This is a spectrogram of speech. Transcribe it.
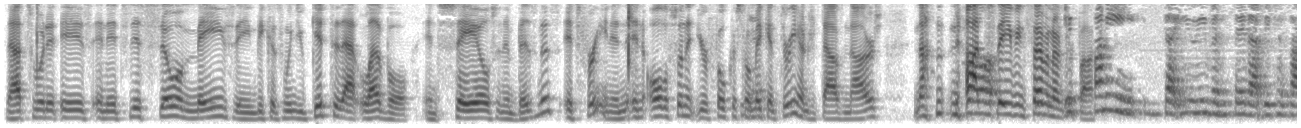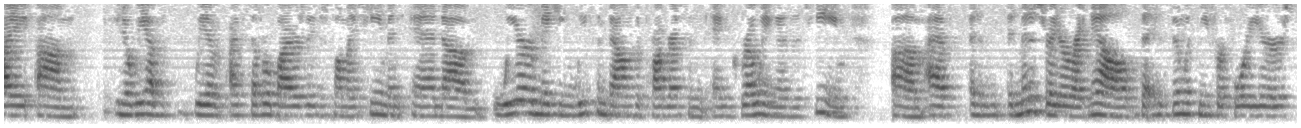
That's what it is. And it's just so amazing because when you get to that level in sales and in business, it's free. And, and all of a sudden you're focused on making $300,000, not, not Well, saving 700 It's bucks. funny that you even say that because I, um, you know, we have we have I have several buyers agents on my team, and and um, we are making leaps and bounds of progress and, and growing as a team. Um, I have an administrator right now that has been with me for four years,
